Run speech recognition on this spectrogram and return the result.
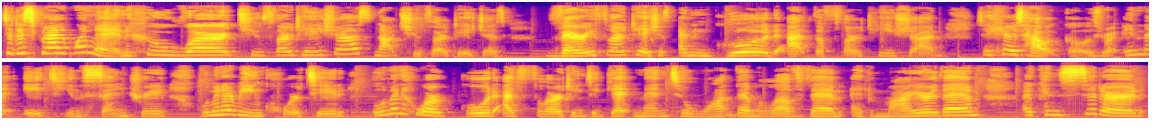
To describe women who were too flirtatious, not too flirtatious, very flirtatious and good at the flirtation. So here's how it goes. We're in the 18th century. Women are being courted. Women who are good at flirting to get men to want them, love them, admire them are considered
